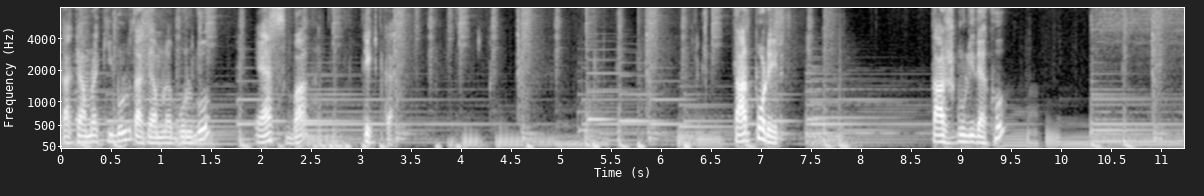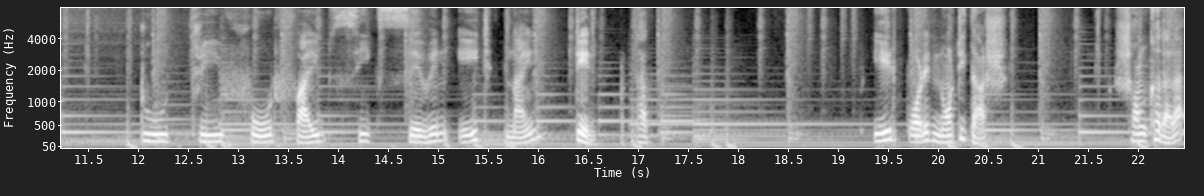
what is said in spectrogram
তাকে আমরা কি বলব? তাকে আমরা বলব অ্যাস বা টেক্কা। তারপরের তাসগুলি দেখো। Two, three, four, five, six, seven, eight, nine, ten. অর্থাৎ এর পরের নটি তাস সংখ্যা দ্বারা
